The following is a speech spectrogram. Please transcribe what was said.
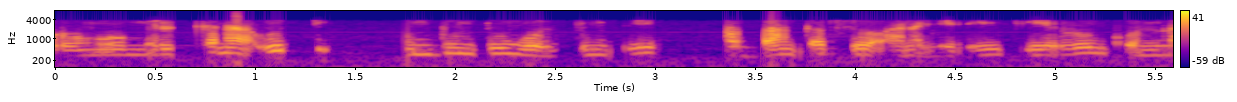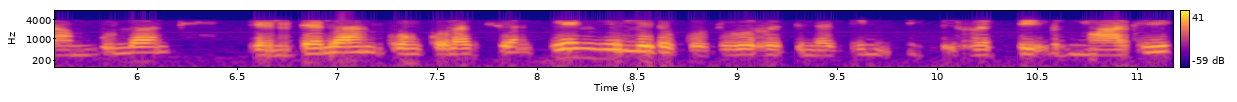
Oromoo mirkanaa'utti hundumtuu waltumtee abbaan qabsoo ana jedhee qeerroon qonnaan bulaan daldalaan konkolaachisaan eenyullee tokko osoo irratti naqin irratti hirmaatee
